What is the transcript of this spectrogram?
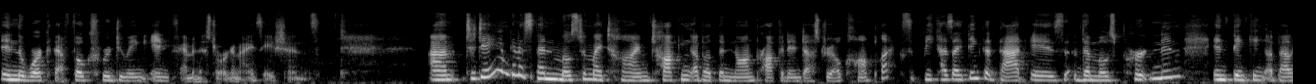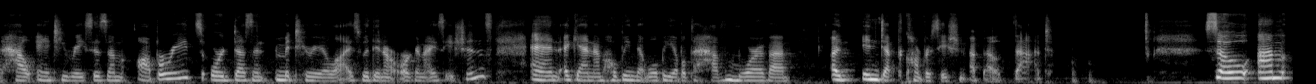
in the work that folks were doing in feminist organizations. Um, today, I'm going to spend most of my time talking about the nonprofit industrial complex because I think that that is the most pertinent in thinking about how anti-racism operates or doesn't materialize within our organizations. And again, I'm hoping that we'll be able to have more of a an in-depth conversation about that. So um,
